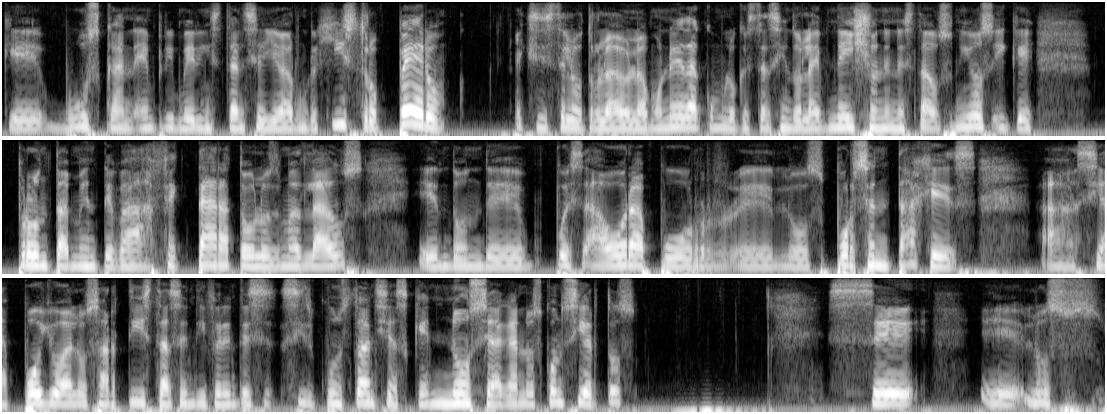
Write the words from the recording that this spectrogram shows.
que buscan en primera instancia llevar un registro, pero existe el otro lado de la moneda, como lo que está haciendo Live Nation en Estados Unidos y que prontamente va a afectar a todos los demás lados, en donde pues ahora por eh, los porcentajes hacia apoyo a los artistas en diferentes circunstancias que no se hagan los conciertos, se, eh, los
